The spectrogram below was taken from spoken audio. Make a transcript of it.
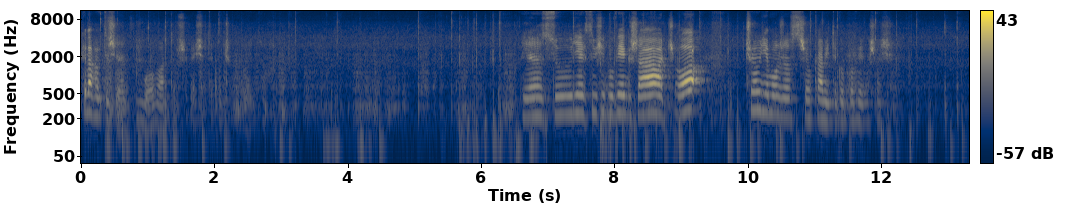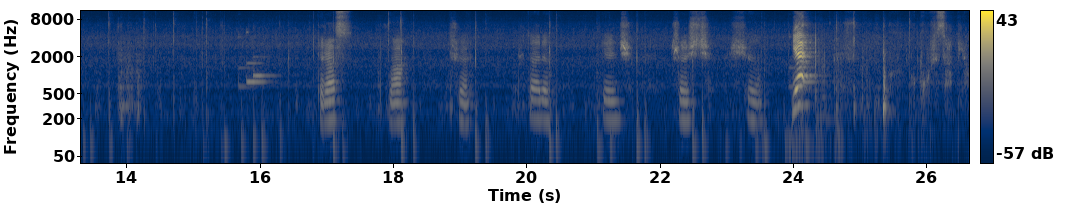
Chyba faktycznie było warto przewieźć tego checkpointa. Jezu, nie chcę się powiększać. O! Czemu nie można strzałkami tego powiększać? Teraz, dwa, trzy, cztery, pięć, sześć, siedem. Nie! Kur, zapiał.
